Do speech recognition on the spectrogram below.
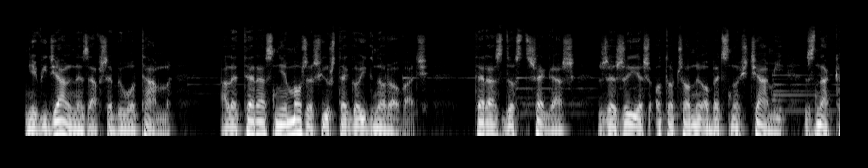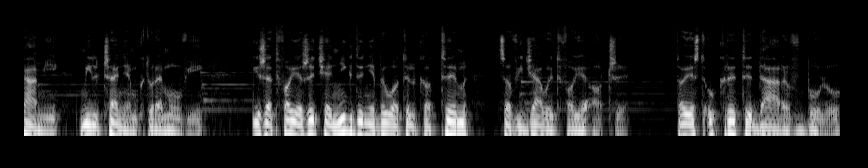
Niewidzialne zawsze było tam, ale teraz nie możesz już tego ignorować. Teraz dostrzegasz, że żyjesz otoczony obecnościami, znakami, milczeniem, które mówi, i że twoje życie nigdy nie było tylko tym, co widziały twoje oczy. To jest ukryty dar w bólu.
